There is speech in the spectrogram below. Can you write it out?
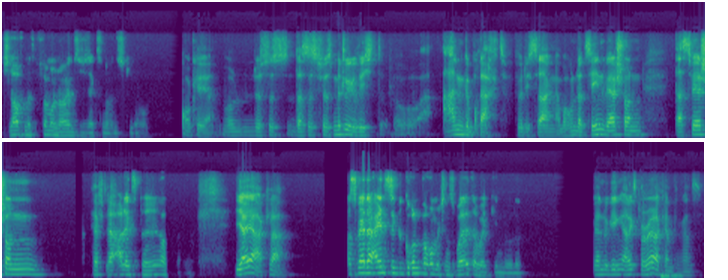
ich laufe mit 95, 96 Kilo rum. Okay, ja. Das ist, das ist fürs Mittelgewicht angebracht, würde ich sagen. Aber 110 wäre schon, das wäre schon heftig. Der Alex Pereira. Ja, ja, klar. Das wäre der einzige Grund, warum ich ins Welterweight gehen würde. Wenn du gegen Alex Pereira kämpfen kannst.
